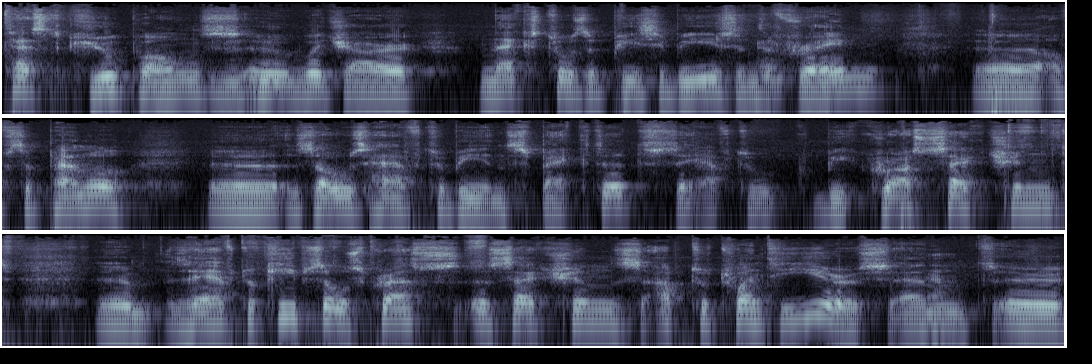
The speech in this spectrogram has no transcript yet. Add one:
test coupons, uh, which are next to the PCBs in the frame uh, of the panel. Uh, those have to be inspected. They have to be cross-sectioned. Um, they have to keep those cross sections up to 20 years. And uh,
